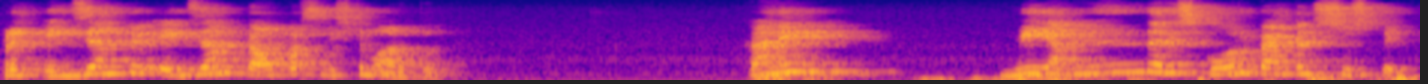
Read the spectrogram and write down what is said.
ప్రతి exam to exam toppers list మారుతుంది. కానీ మీ అందరి స్కోర్ ప్యాటర్న్స్ చూస్తే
